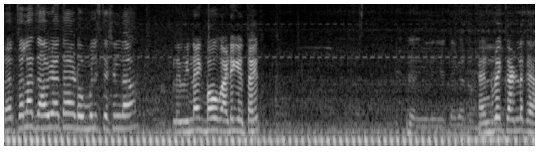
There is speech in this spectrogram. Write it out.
तर चला जाऊया आता डोंबिवली स्टेशनला. आपले विनायक भाऊ गाडी घेत आहेत हँडब्रेक काढलं का?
